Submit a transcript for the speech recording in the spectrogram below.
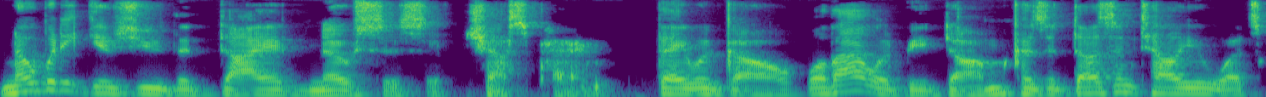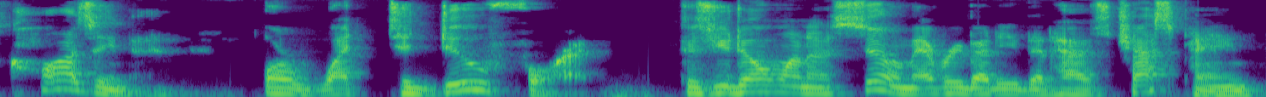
nobody gives you the diagnosis of chest pain. They would go, well, that would be dumb because it doesn't tell you what's causing it or what to do for it. Because you don't want to assume everybody that has chest pain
